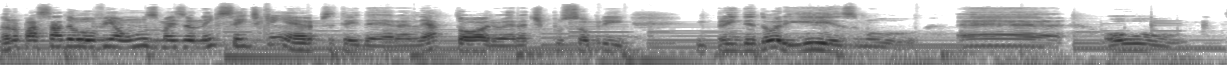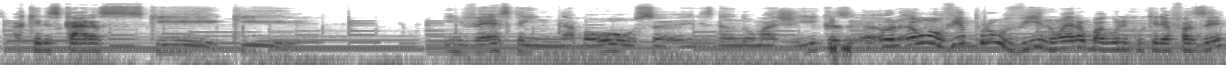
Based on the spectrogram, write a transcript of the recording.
ano passado eu ouvia uns, mas eu nem sei de quem era, pra você ter ideia. Era aleatório, era tipo sobre empreendedorismo, é, ou aqueles caras que, que investem na bolsa, eles dando umas dicas. Eu, eu ouvia por ouvir, não era um bagulho que eu queria fazer,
